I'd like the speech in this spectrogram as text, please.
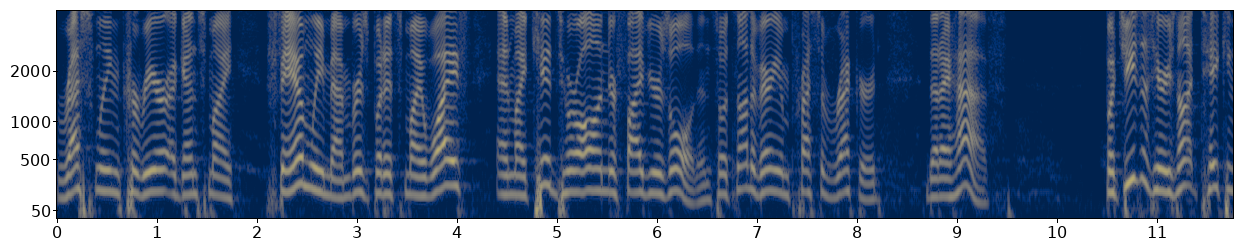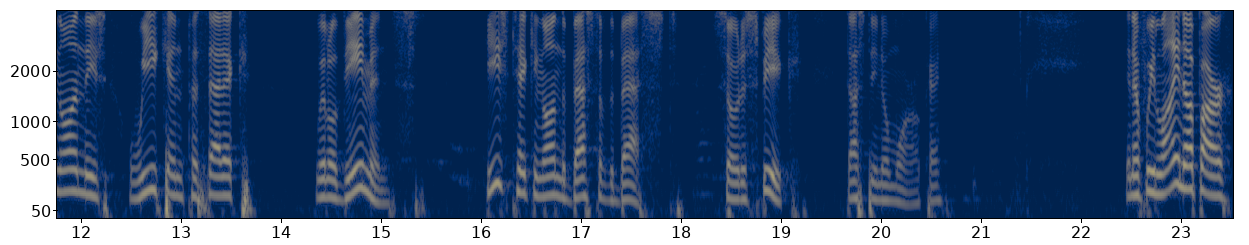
wrestling career against my family members, but it's my wife and my kids who are all under five years old. And so it's not a very impressive record that I have. But Jesus here, he's not taking on these weak and pathetic little demons. He's taking on the best of the best, so to speak. Dusty no more, okay? And if we line up our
